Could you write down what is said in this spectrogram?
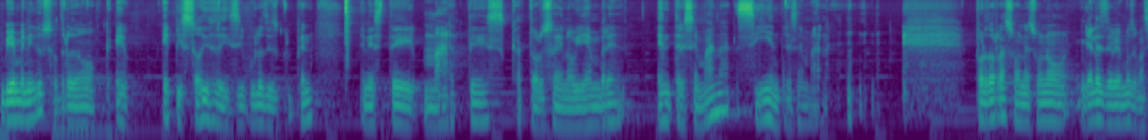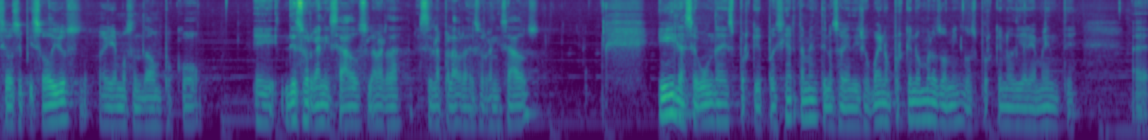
Bienvenidos a otro e- episodio de Discípulos, disculpen, en este martes 14 de noviembre, entre semana, sí, entre semana. Por dos razones. Uno, ya les debemos demasiados episodios. Habíamos andado un poco eh, desorganizados, la verdad. Esa es la palabra, desorganizados. Y la segunda es porque, pues ciertamente nos habían dicho, bueno, ¿por qué no los domingos? ¿Por qué no diariamente? Eh,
